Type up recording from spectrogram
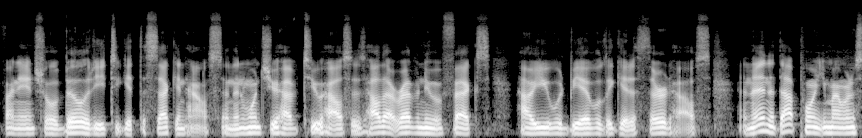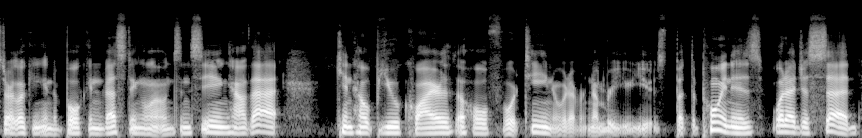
financial ability to get the second house. And then once you have two houses, how that revenue affects how you would be able to get a third house. And then at that point, you might want to start looking into bulk investing loans and seeing how that can help you acquire the whole 14 or whatever number you used. But the point is, what I just said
